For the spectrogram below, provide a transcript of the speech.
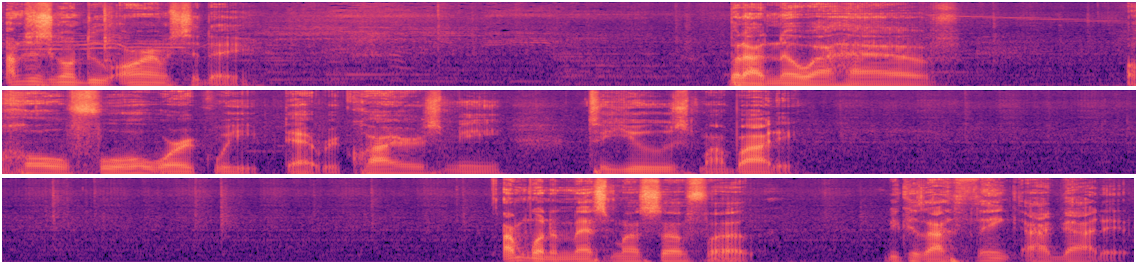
I'm just going to do arms today. But I know I have a whole full work week that requires me to use my body. I'm going to mess myself up because I think I got it.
